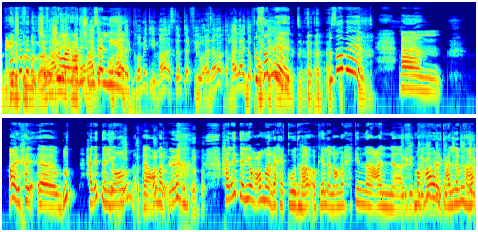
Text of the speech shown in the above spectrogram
ونعيدها كل مره شوف الحوار. هذا شو مسلي. وهذا الكوميدي ما استمتع فيه أنا highlight of my day بالضبط بالضبط أم... آه حل... آه. حلقتنا اليوم آه عمر حلقتنا اليوم عمر رح يقودها أوكي لأنه عمر حكي لنا عن مهاره تعلمها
